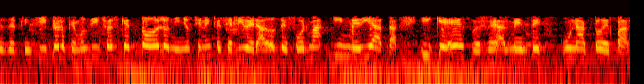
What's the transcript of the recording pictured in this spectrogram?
desde el principio, lo que hemos dicho es que todos los niños tienen que ser liberados de forma inmediata y que eso es realmente un acto de paz.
